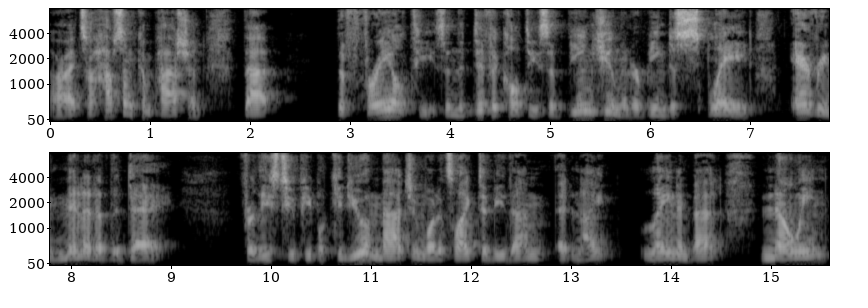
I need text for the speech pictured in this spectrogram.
All right? So have some compassion that the frailties and the difficulties of being human are being displayed every minute of the day for these two people. Could you imagine what it's like to be them at night, laying in bed, knowing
